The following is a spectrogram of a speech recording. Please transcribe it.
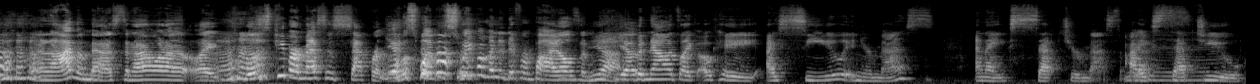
and I'm a mess, and I want to like we'll just keep our messes separately. Yeah. We'll sweep, sweep them into different piles, and Yeah. Yep. But now it's like, okay, I see you in your mess, and I accept your mess. I accept you.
